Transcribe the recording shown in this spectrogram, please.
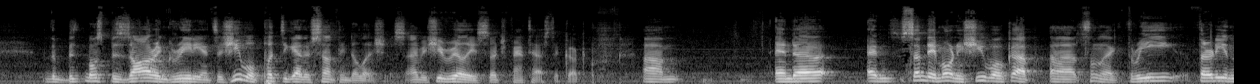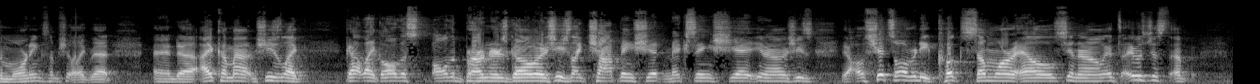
the b- most bizarre ingredients, and she will put together something delicious. I mean, she really is such a fantastic cook. Um, and uh, and Sunday morning, she woke up uh, something like three thirty in the morning, some shit like that. And uh, I come out, and she's like, got like all this, all the burners going. She's like chopping shit, mixing shit. You know, she's you know, shit's already cooked somewhere else. You know, it, it was just uh,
